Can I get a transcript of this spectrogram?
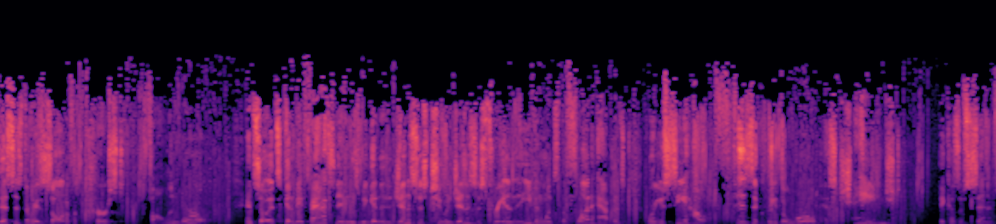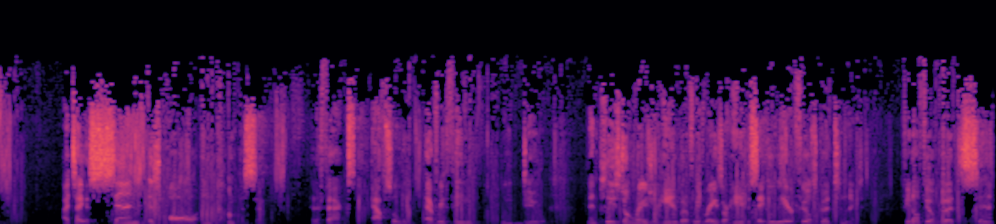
This is the result of a cursed fallen world. And so it's going to be fascinating as we get into Genesis 2 and Genesis 3, and even once the flood happens, where you see how physically the world has changed because of sin. I tell you, sin is all encompassing. It affects absolutely everything we do. And please don't raise your hand, but if we'd raise our hand to say, Who here feels good tonight? If you don't feel good, sin.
